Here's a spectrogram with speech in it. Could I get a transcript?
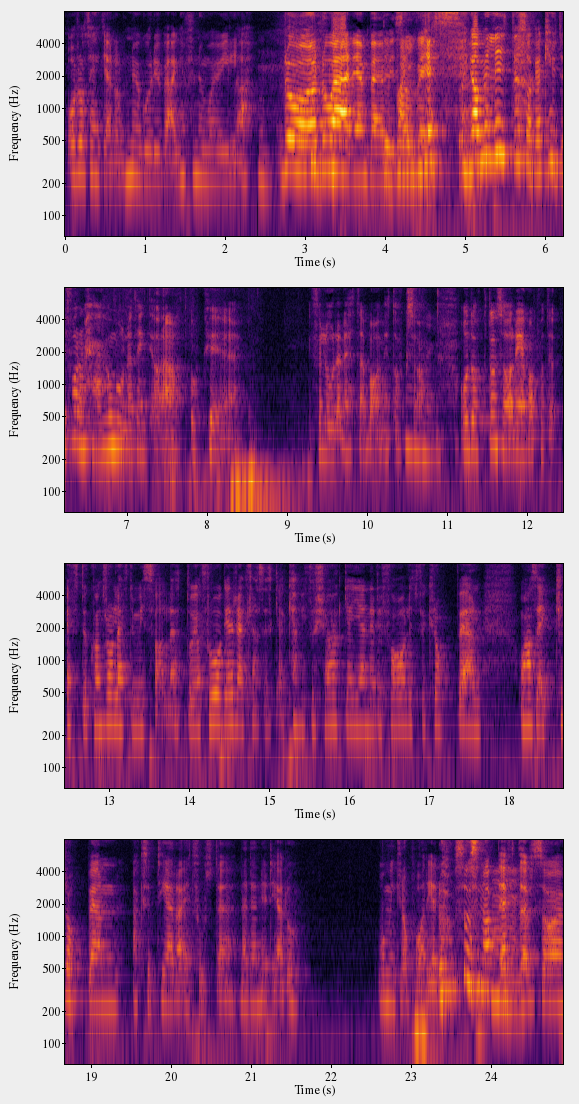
Och då tänkte jag då, nu går det ju vägen för nu mår jag illa. Då, då är det en bebis bara, som yes! Ja men lite så, för jag kan ju inte få de här hormonerna tänkte jag. att- Och eh, förlora detta barnet också. Mm. Och doktorn sa det, jag var på efterkontroll efter missfallet. Och jag frågade det där klassiska, kan vi försöka igen? Är det farligt för kroppen? Och han säger, kroppen accepterar ett foster när den är redo. Och min kropp var redo så snabbt Mm. efter. Så.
